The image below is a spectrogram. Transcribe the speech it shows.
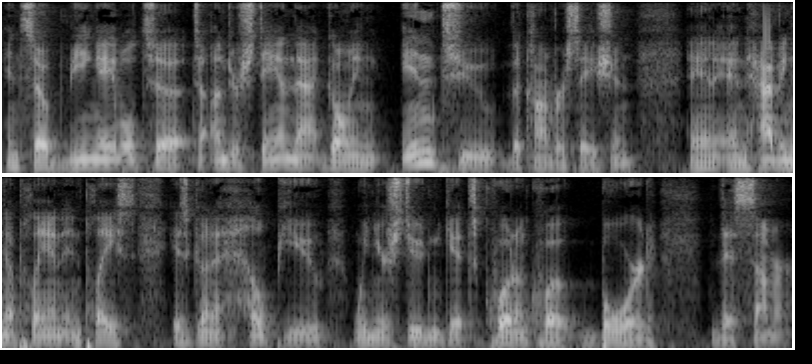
And so being able to to understand that going into the conversation and, and having a plan in place is going to help you when your student gets quote unquote bored this summer.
